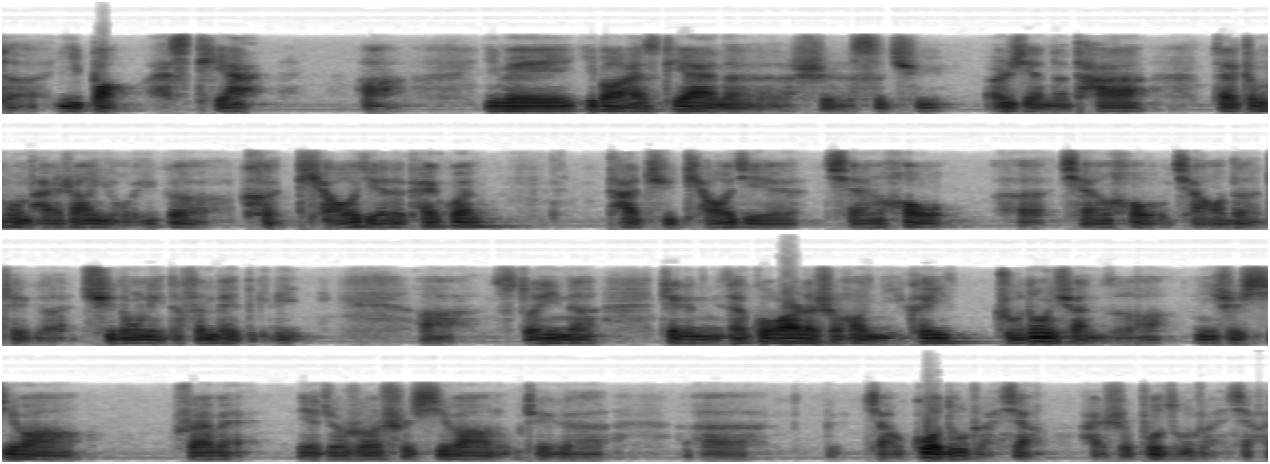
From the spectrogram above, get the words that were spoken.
的翼豹 STI，啊，因为翼豹 STI 呢是四驱，而且呢它在中控台上有一个可调节的开关，它去调节前后呃前后桥的这个驱动力的分配比例，啊，所以呢这个你在过弯的时候，你可以主动选择你是希望甩尾，也就是说是希望这个呃。叫过度转向还是不足转向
